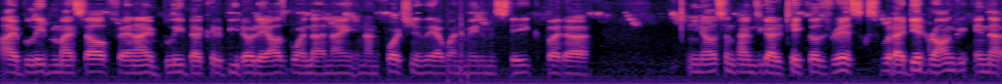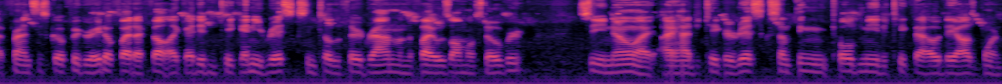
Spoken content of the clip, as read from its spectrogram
I believed in myself, and I believed I could have beat Ode Osbourne that night. And unfortunately, I went and made a mistake. But uh, you know, sometimes you got to take those risks. What I did wrong in that Francisco Figueiredo fight, I felt like I didn't take any risks until the third round when the fight was almost over. So you know, I, I had to take a risk. Something told me to take that Ode Osbourne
